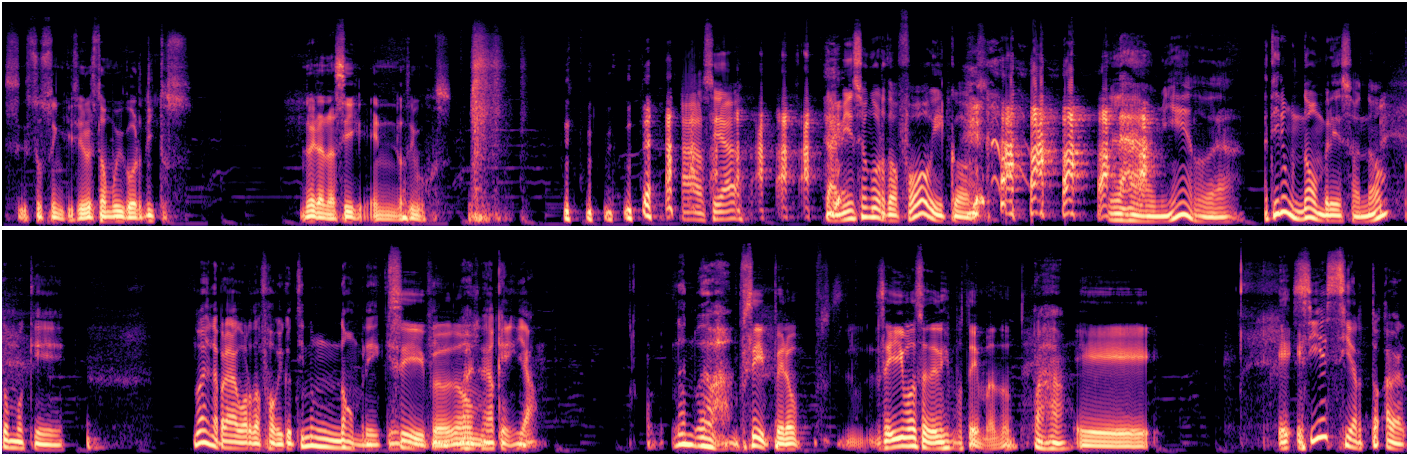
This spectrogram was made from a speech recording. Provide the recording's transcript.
sus inquisidores están muy gorditos. No eran así en los dibujos. Ah, o sea, también son gordofóbicos. La mierda. Tiene un nombre eso, ¿no? Como que. No es la palabra gordofóbico, tiene un nombre. que- Sí, pero no- Ok, ya. No, no, ah, Sí, pero seguimos en el mismo tema, ¿no? Ajá. Eh, eh, es- Sí es cierto, a ver,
